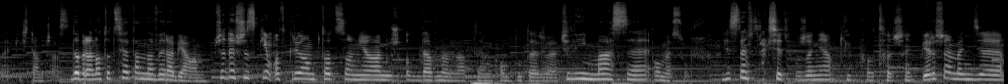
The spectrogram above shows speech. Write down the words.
za jakiś tam czas. Dobra, no to co ja tam nawyrabiałam? Przede wszystkim odkryłam to, co miałam już od dawna na tym komputerze, czyli masę pomysłów. Jestem w trakcie tworzenia kilku otoczeń. Pierwsze będzie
